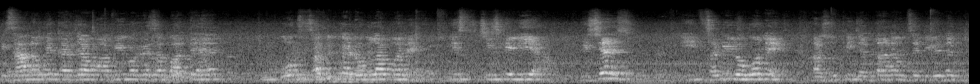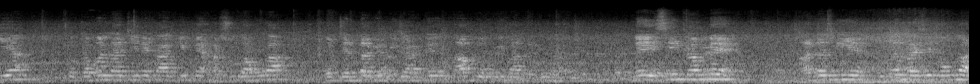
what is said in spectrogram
किसानों के कर्जा माफ़ी वगैरह सब बातें हैं, और सबका ढोकलापन है। इस चीज़ के लिए विशेष इन सभी लोगों ने हरसुद की जनता ने उनसे निवेदन किया। तो कमलनाथ जी ने कहा कि मैं हरसुद आऊँगा और जनता के बीच आके आप लोगों की बात रखूँगा। मैं इसी क्रम में आदरणीय भाई से कहूँगा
